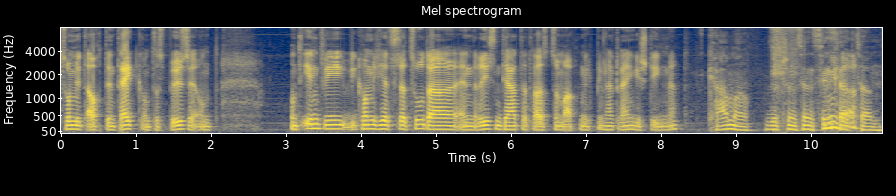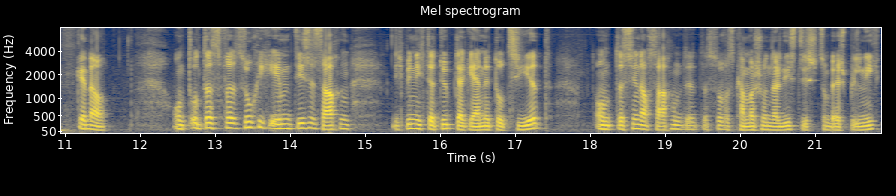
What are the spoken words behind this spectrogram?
somit auch den Dreck und das Böse und, und irgendwie, wie komme ich jetzt dazu, da ein Riesentheater draus zu machen? Ich bin halt reingestiegen. Ne? Karma wird schon seinen Sinn ja, gehabt haben. Genau. Und, und das versuche ich eben, diese Sachen, ich bin nicht der Typ, der gerne doziert. Und das sind auch Sachen, das, sowas kann man journalistisch zum Beispiel nicht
